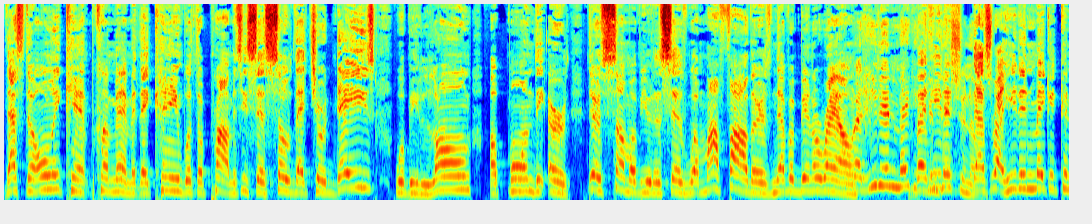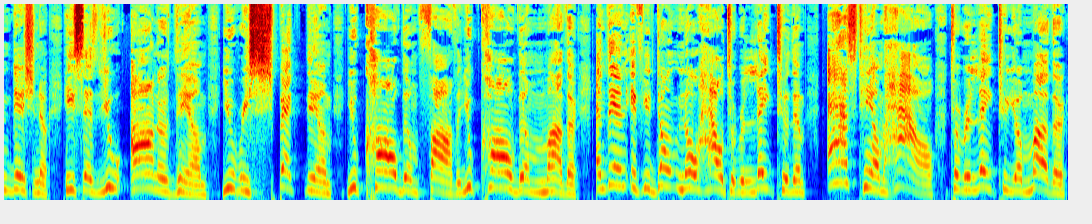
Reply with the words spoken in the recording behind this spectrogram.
That's the only camp commandment that came with a promise. He says, so that your days will be long upon the earth. There's some of you that says, well, my father has never been around. But He didn't make it But conditional. that's right. He didn't make it conditional. He says you honor them, you respect them, you call them father, you call them mother. And then if you don't know how to relate to them, ask him how to relate to your mother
